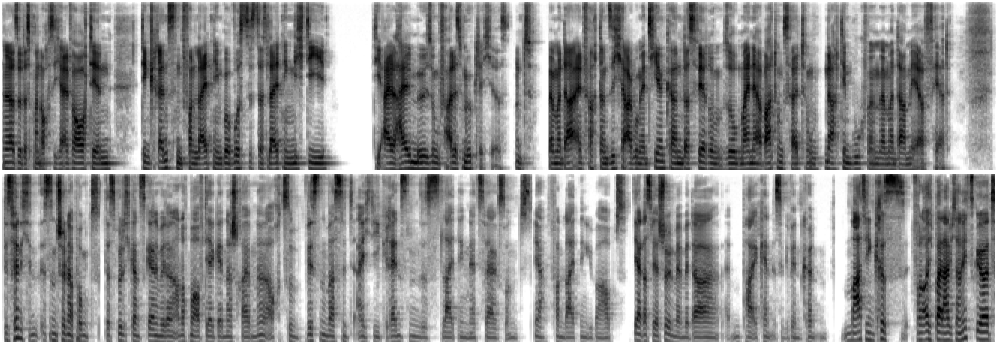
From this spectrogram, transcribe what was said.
Ne, also, dass man auch sich einfach auch den, den Grenzen von Lightning bewusst ist, dass Lightning nicht die, die Allheilmösung für alles Mögliche ist. Und wenn man da einfach dann sicher argumentieren kann, das wäre so meine Erwartungshaltung nach dem Buch, wenn, wenn man da mehr erfährt. Das finde ich ist ein schöner Punkt. Das würde ich ganz gerne mir dann auch nochmal auf die Agenda schreiben, ne? Auch zu wissen, was sind eigentlich die Grenzen des Lightning-Netzwerks und ja, von Lightning überhaupt. Ja, das wäre schön, wenn wir da ein paar Erkenntnisse gewinnen könnten. Martin, Chris, von euch beiden habe ich noch nichts gehört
